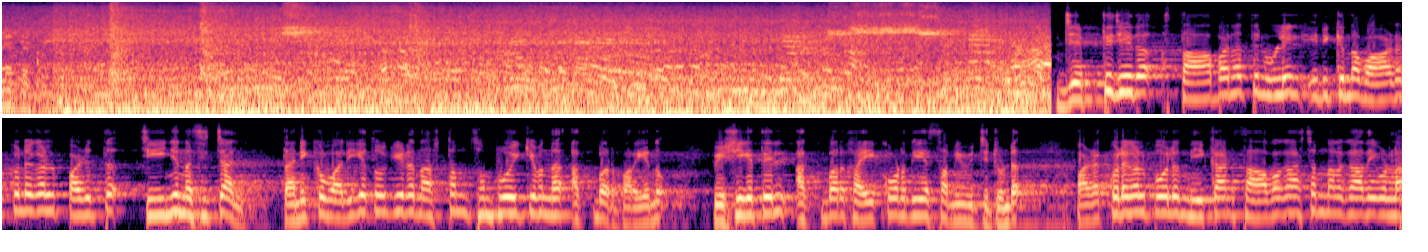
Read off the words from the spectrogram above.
നേരത്തെ. ജപ്തി ചെയ്ത സ്ഥാപനത്തിനുള്ളിൽ ഇരിക്കുന്ന വാഴക്കുലകൾ പഴുത്ത് ചീഞ്ഞു നശിച്ചാൽ തനിക്ക് വലിയ തുകയുടെ നഷ്ടം സംഭവിക്കുമെന്ന് അക്ബർ പറയുന്നു. വിഷയത്തിൽ അക്ബർ ഹൈക്കോടതിയെ സമീപിച്ചിട്ടുണ്ട്. പഴക്കുലകൾ പോലും നീക്കാൻ സാവകാശം നൽകാതെയുള്ള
